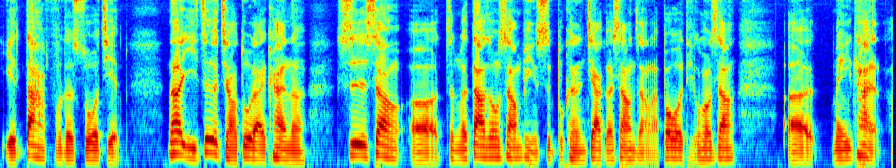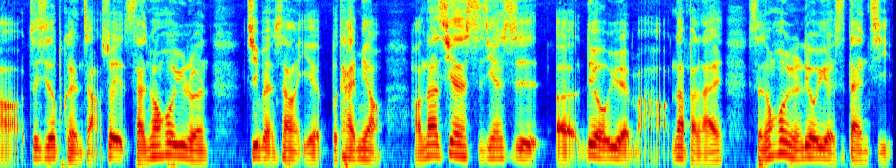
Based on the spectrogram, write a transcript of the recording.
也大幅的缩减。那以这个角度来看呢，事实上呃整个大宗商品是不可能价格上涨了，包括铁矿商、呃煤炭啊这些都不可能涨，所以散装货运轮。基本上也不太妙。好，那现在时间是呃六月嘛，好，那本来散装货运轮六月也是淡季，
